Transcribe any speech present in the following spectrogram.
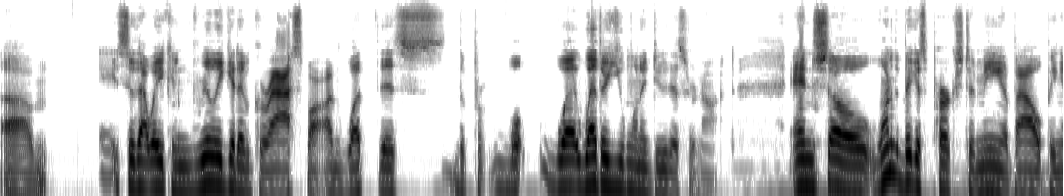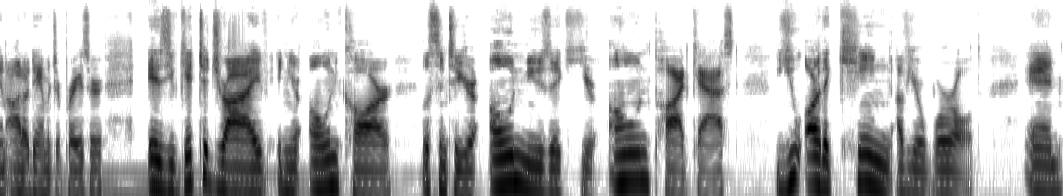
Um, so that way you can really get a grasp on what this the what, whether you want to do this or not. And so one of the biggest perks to me about being an auto damage appraiser is you get to drive in your own car, listen to your own music, your own podcast. You are the king of your world. And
